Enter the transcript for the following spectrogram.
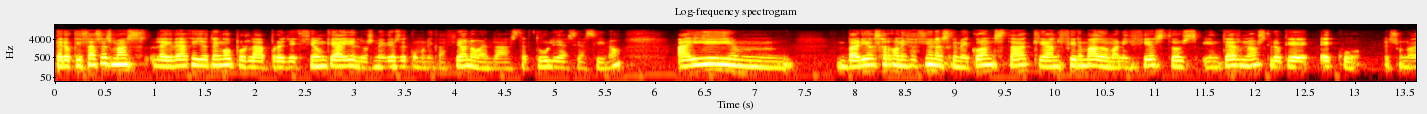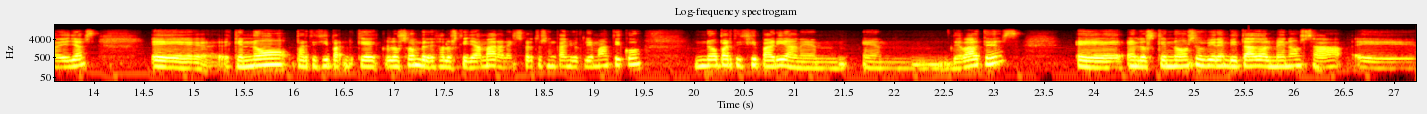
pero quizás es más la idea que yo tengo por la proyección que hay en los medios de comunicación o en las tertulias y así, ¿no? Hay mm, varias organizaciones que me consta que han firmado manifiestos internos, creo que ECUO es una de ellas, eh, que no participan, que los hombres a los que llamaran expertos en cambio climático no participarían en debates eh, en los que no se hubiera invitado al menos a eh,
